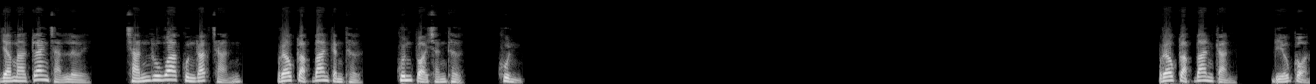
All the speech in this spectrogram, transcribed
อย่ามาแกล้งฉันเลย ฉันรู้ว่าคุณรักฉัน เรากลับบ้านกันเถอะ คุณปล่อยฉันเถอะ คุณเรากลับบ้านกัน เดี๋ยวก่อน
